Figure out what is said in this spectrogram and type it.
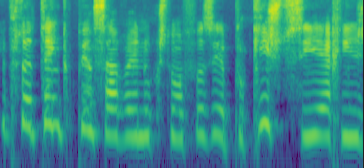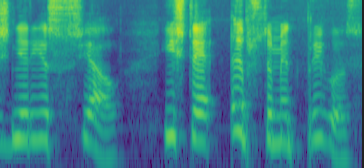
E, portanto, têm que pensar bem no que estão a fazer, porque isto sim é reengenharia social. Isto é absolutamente perigoso.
